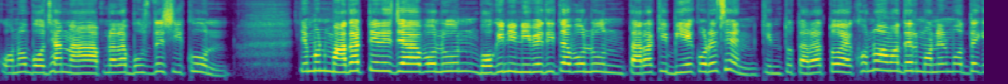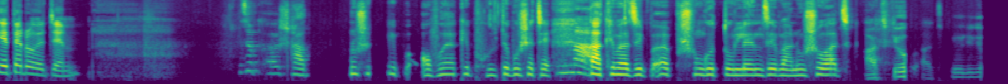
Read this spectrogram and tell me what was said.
কোনো বোঝা না, আপনারা বুঝতে শিখুন। যেমন মাদার টেরেজা বলুন, ভগিনী নিবেদিতা বলুন, তারা কি বিয়ে করেছেন? কিন্তু তারা তো এখনও আমাদের মনের মধ্যে গেঁথে রয়েছেন। মানুষ অভয়াকে ভুলতে বসেছে? কাকিমা যে প্রসঙ্গ তুললেন যে মানুষও আজ আজকেও আজকেও যদি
